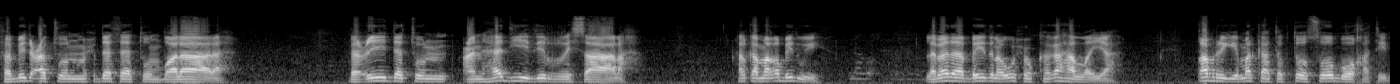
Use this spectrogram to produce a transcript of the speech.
fa bidcatun muxdathatun dalaalah baciidatun can hadyi di risaala halkaa maqa bayd wey labadaa baydna wuxuu kaga hadlayaa qabrigii markaad tagtood soo booqatid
